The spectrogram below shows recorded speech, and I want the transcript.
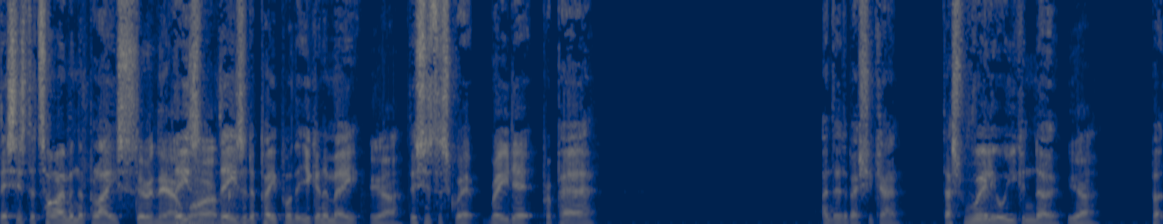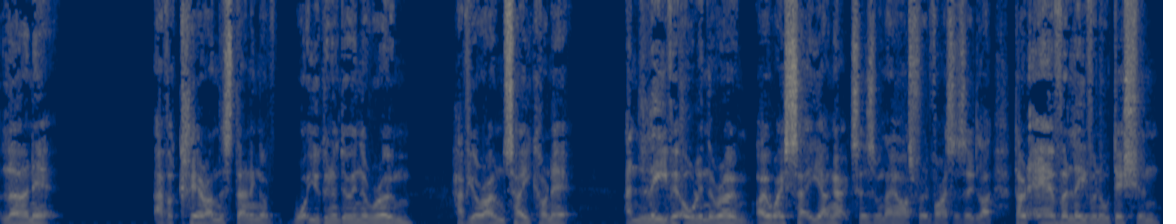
This is the time and the place. Doing the these, homework. These are the people that you're going to meet. Yeah. This is the script. Read it, prepare, and do the best you can. That's really all you can do. Yeah, but learn it, have a clear understanding of what you're going to do in the room, have your own take on it, and leave it all in the room. I always say to young actors when they ask for advice, I say like, don't ever leave an audition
